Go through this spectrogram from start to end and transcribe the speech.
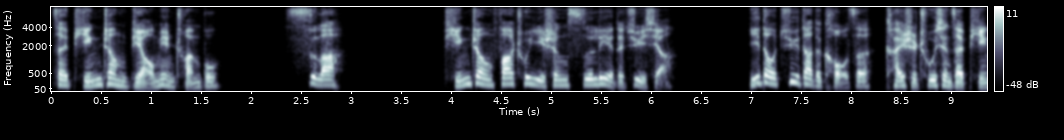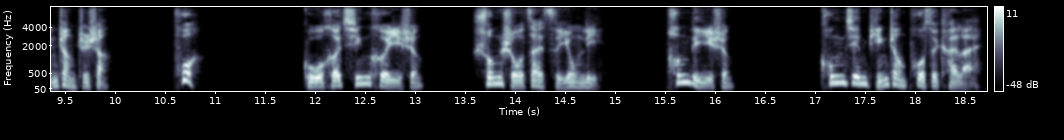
在屏障表面传播。撕拉，屏障发出一声撕裂的巨响，一道巨大的口子开始出现在屏障之上。破！古河轻喝一声，双手再次用力，砰的一声。空间屏障破碎开来，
